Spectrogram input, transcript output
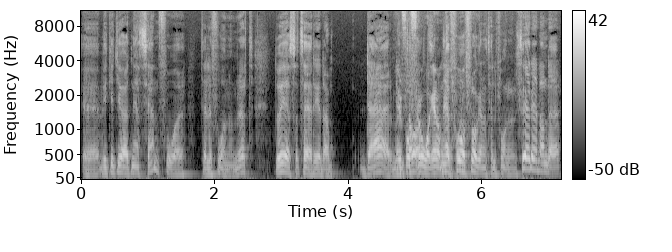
Eh, vilket gör att när jag sen får telefonnumret, då är jag så att säga redan där. När du får frågan om När jag får frågan om telefonnumret så är jag redan där.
